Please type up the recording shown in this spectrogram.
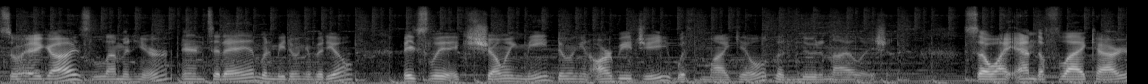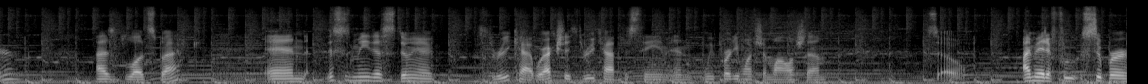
so hey guys, Lemon here, and today I'm going to be doing a video basically showing me doing an RBG with my guild, the Nude Annihilation. So I am the flag carrier as Bloodspec, and this is me just doing a 3 cap. We're actually 3 cap this team, and we pretty much demolished them. So I made a super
